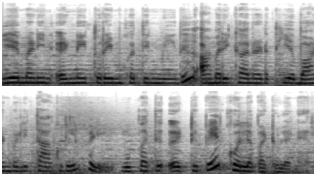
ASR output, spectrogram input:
ஏமனின் எண்ணெய் துறைமுகத்தின் மீது அமெரிக்கா நடத்திய வான்வழி தாக்குதல்களில் முப்பத்து எட்டு பேர் கொல்லப்பட்டுள்ளனர்.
